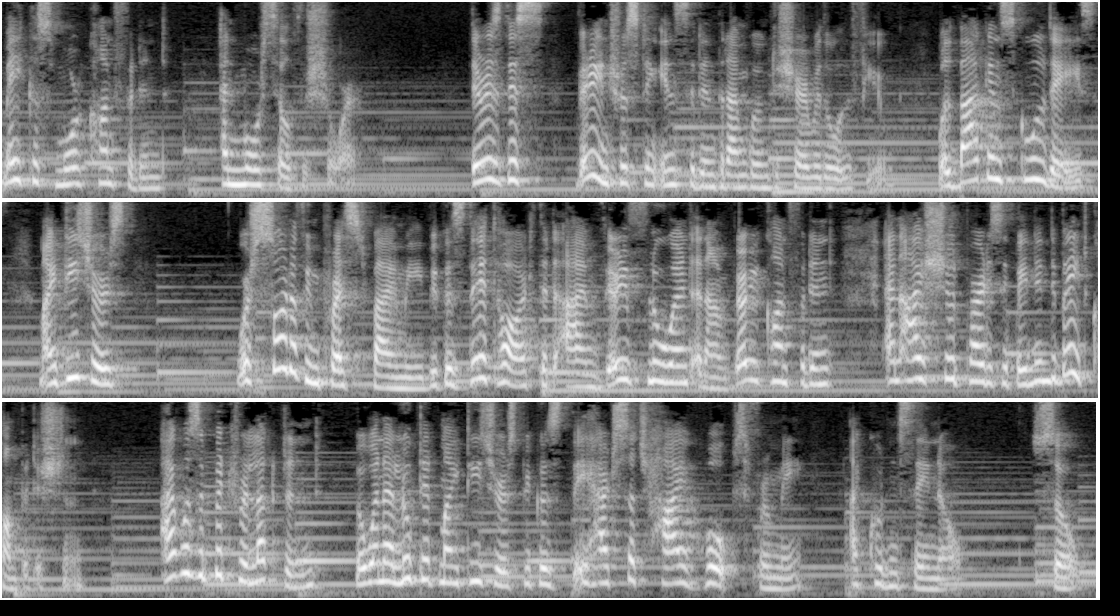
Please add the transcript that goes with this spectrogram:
make us more confident and more self-assured. There is this very interesting incident that I'm going to share with all of you. Well, back in school days, my teachers were sort of impressed by me because they thought that I'm very fluent and I'm very confident and I should participate in debate competition. I was a bit reluctant, but when I looked at my teachers because they had such high hopes for me, I couldn't say no. So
